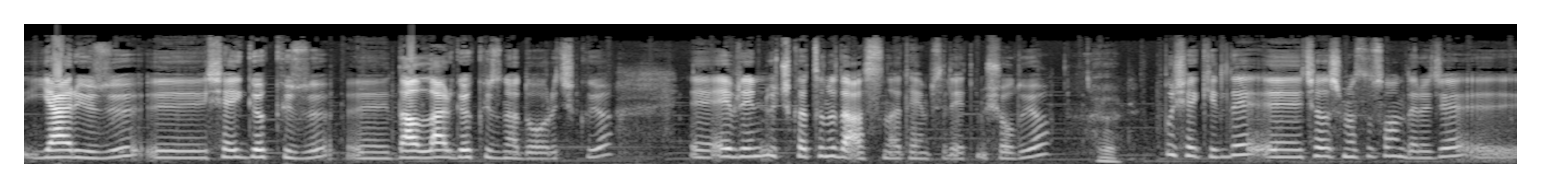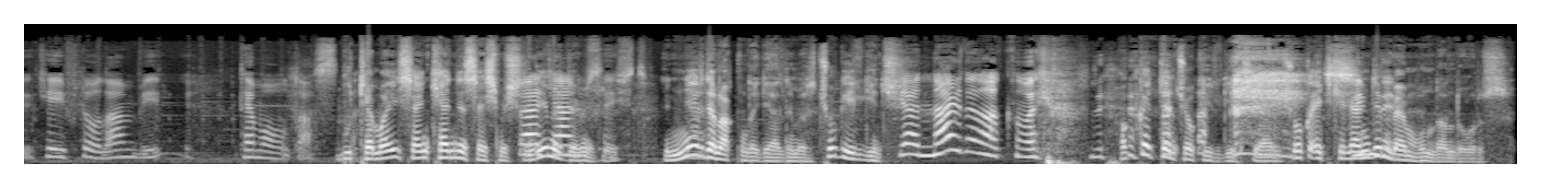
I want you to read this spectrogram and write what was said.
yeryüzü, e, şey gökyüzü, e, dallar gökyüzüne doğru çıkıyor. E, evrenin üç katını da aslında temsil etmiş oluyor. Evet. Bu şekilde e, çalışması son derece e, keyifli olan bir tema oldu aslında. Bu temayı sen kendin seçmiştin ben değil mi? kendim Demin? seçtim. Nereden aklına geldi mesela? Çok ilginç. Ya nereden aklıma geldi? Hakikaten çok ilginç yani. Çok etkilendim Şimdi- ben bundan doğrusu.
